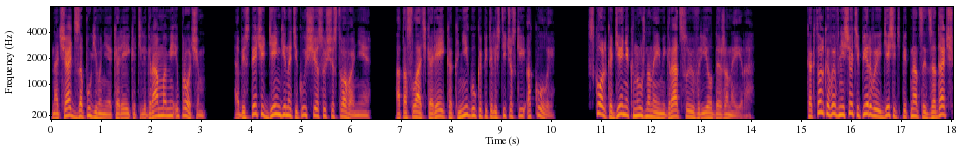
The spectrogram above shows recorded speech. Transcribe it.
начать запугивание корейка телеграммами и прочим, обеспечить деньги на текущее существование, отослать корейка книгу «Капиталистические акулы», сколько денег нужно на эмиграцию в Рио-де-Жанейро. Как только вы внесете первые 10-15 задач,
